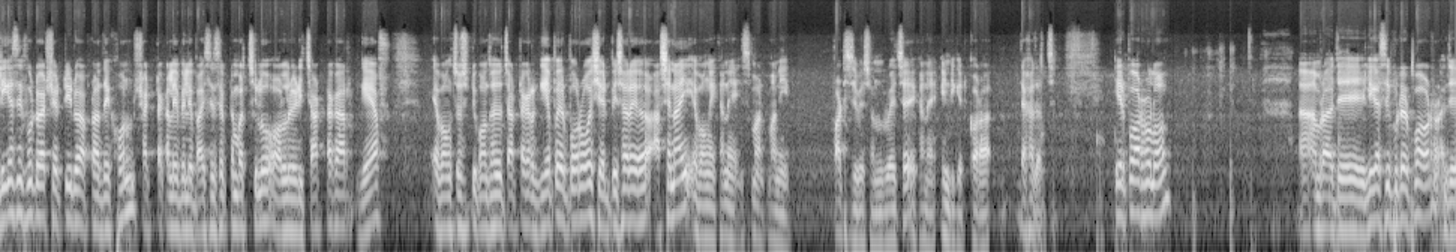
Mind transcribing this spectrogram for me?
লিগাসি ফুটওয়্যার শেয়ারটিরও আপনারা দেখুন, ষাট টাকা লেভেলে বাইশে সেপ্টেম্বর ছিল অলরেডি চার টাকার গ্যাপ এবং চৌষট্টি পঞ্চাশ চার টাকার গ্যাপের পরও শেয়ার প্রেশারে আসে নাই এবং এখানে স্মার্ট মানি পার্টিসিপেশন রয়েছে, এখানে ইন্ডিকেট করা দেখা যাচ্ছে। এরপর হলো আমরা যে লিগাসি ফুটের পর যে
